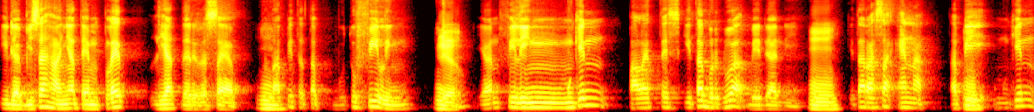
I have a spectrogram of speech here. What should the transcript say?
tidak bisa hanya template lihat dari resep, Hmm. tapi tetap butuh feeling. Iya. Ya kan feeling mungkin palette test kita berdua beda nih. Hmm, Kita rasa enak, tapi mungkin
